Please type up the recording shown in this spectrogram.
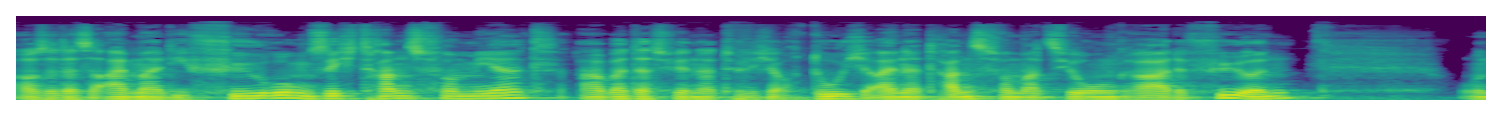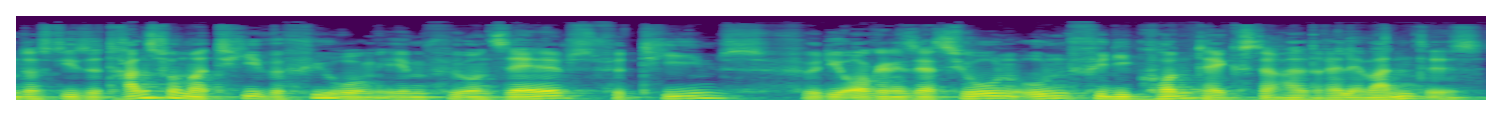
Also, dass einmal die Führung sich transformiert, aber dass wir natürlich auch durch eine Transformation gerade führen und dass diese transformative Führung eben für uns selbst, für Teams, für die Organisation und für die Kontexte halt relevant ist.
